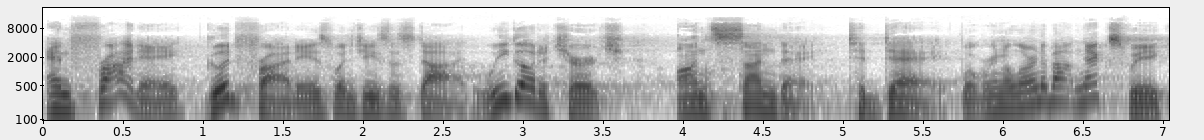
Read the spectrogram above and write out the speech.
And Friday, Good Friday, is when Jesus died. We go to church on Sunday, today. What we're going to learn about next week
